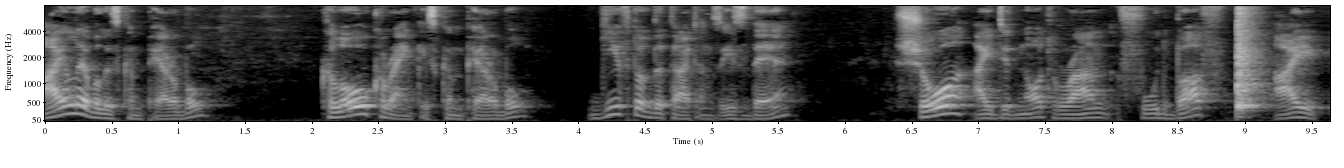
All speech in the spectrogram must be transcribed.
eye level is comparable, cloak rank is comparable, Gift of the Titans is there. Sure, I did not run food buff. I,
